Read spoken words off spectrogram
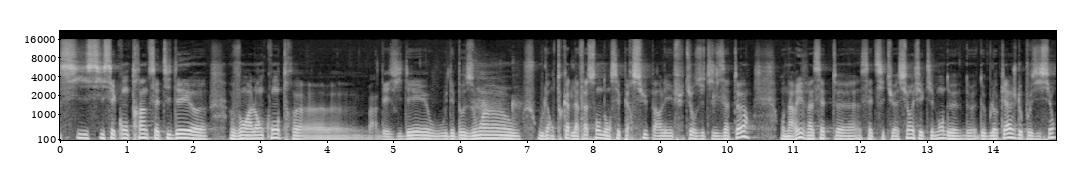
si, ces contraintes, cette idée euh, vont à l'encontre euh, bah, des idées ou des besoins, ou, en tout cas de la façon dont c'est perçu par les futurs utilisateurs, on arrive à cette, cette situation effectivement de, blocage, d'opposition,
